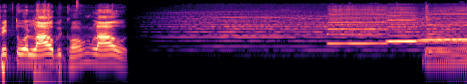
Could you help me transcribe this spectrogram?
เป็นตัวเราเป็นของเรา thank you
